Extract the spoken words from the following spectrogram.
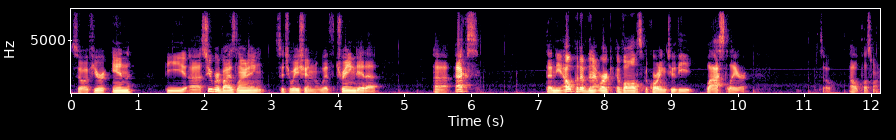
So if you're in the uh, supervised learning situation with training data uh, X, then the output of the network evolves according to the last layer. So L plus one.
